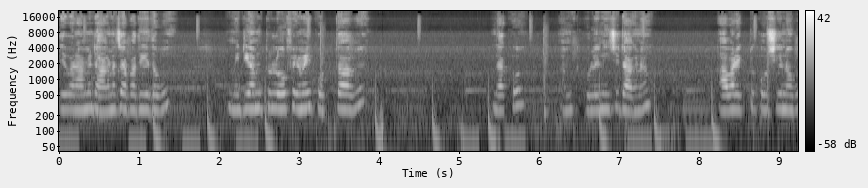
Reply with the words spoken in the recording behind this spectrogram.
এবার আমি ঢাকনা চাপা দিয়ে দেবো। মিডিয়াম টু লো ফ্লেমেই করতে হবে। দেখো, আমি খুলে নিয়েছি ঢাকনা আবার একটু কষিয়ে নেব।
